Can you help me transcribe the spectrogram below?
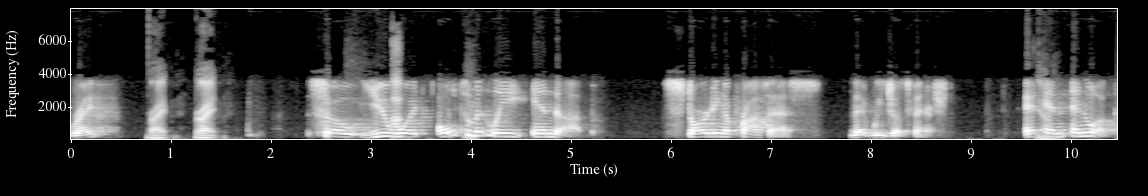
Right? Right, right. So you uh, would ultimately end up starting a process that we just finished. And, yeah. and, and look,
